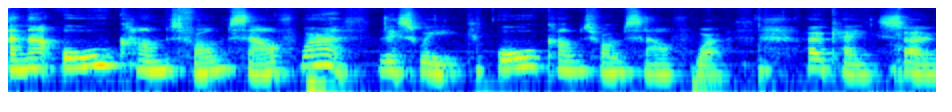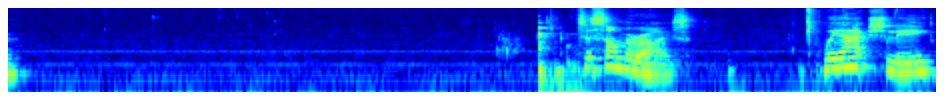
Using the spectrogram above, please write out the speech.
And that all comes from self worth this week. All comes from self worth. Okay, so to summarize, we actually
